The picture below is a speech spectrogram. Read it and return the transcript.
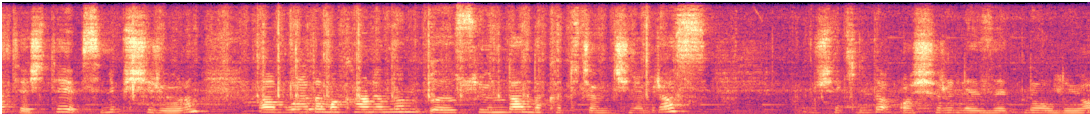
ateşte hepsini pişiriyorum. Aa, bu arada makarnanın e, suyundan da katacağım içine biraz. Bu şekilde aşırı lezzetli oluyor.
